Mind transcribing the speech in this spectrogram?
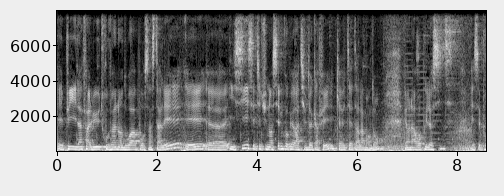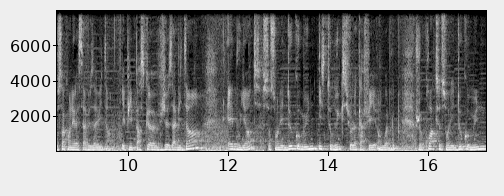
Et puis il a fallu trouver un endroit pour s'installer. Et euh, ici, c'était une ancienne coopérative de café qui a été à l'abandon. Et on a repris le site. Et c'est pour ça qu'on est resté à Vieux Habitants. Puis parce que Vieux Habitants est bouillante, ce sont les deux communes historiques sur le café en Guadeloupe. Je crois que ce sont les deux communes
